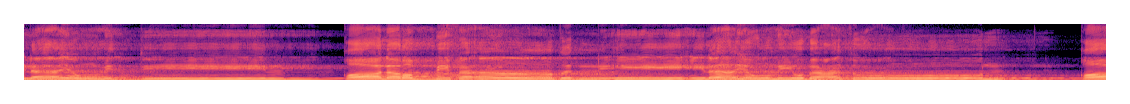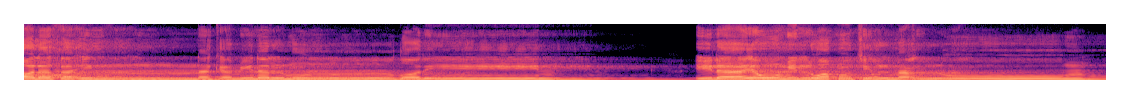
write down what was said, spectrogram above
إلى يوم الدين. قال رب فأنظرني إلى يوم يبعثون. قال فإنك من المنظرين. إلى يوم الوقت المعلوم.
